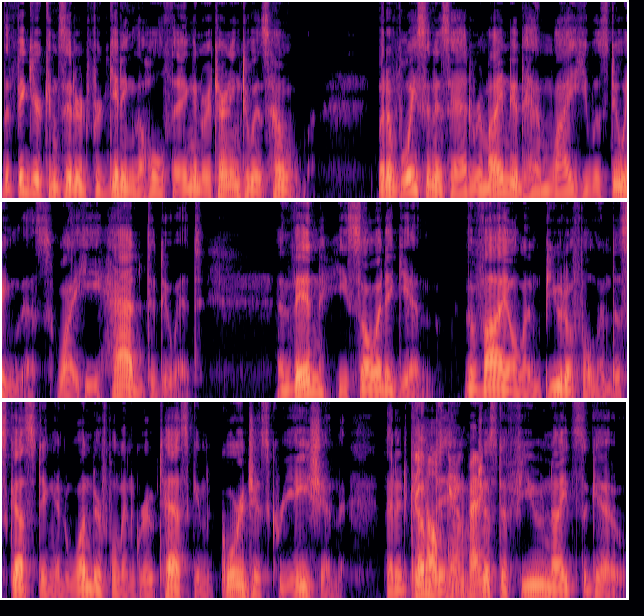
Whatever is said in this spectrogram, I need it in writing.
the figure considered forgetting the whole thing and returning to his home. But a voice in his head reminded him why he was doing this, why he had to do it. And then he saw it again the vile and beautiful and disgusting and wonderful and grotesque and gorgeous creation that had come to him gangbang? just a few nights ago.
